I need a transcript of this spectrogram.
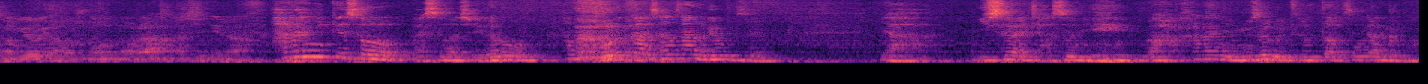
넘겨 주었노라 하시니라 하나님께서 말씀하셔요. 여러분 한번 거룩한 상상을 해보세요. 야 이스라엘 자손이 막 하나님 음성을 들었다고 생각해 봐.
